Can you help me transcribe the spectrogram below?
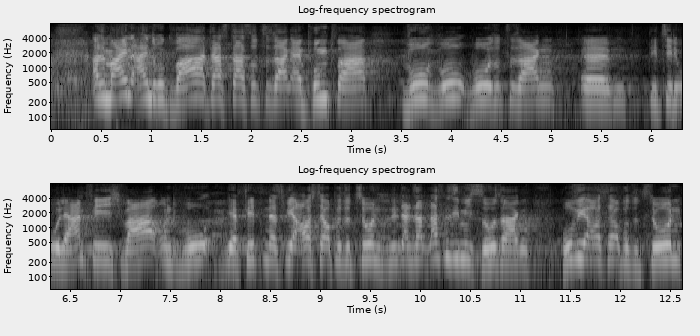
also mein Eindruck war, dass das sozusagen ein Punkt war, wo, wo, wo sozusagen ähm, die CDU lernfähig war und wo wir finden, dass wir aus der Opposition, dann lassen Sie mich so sagen, wo wir aus der Opposition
